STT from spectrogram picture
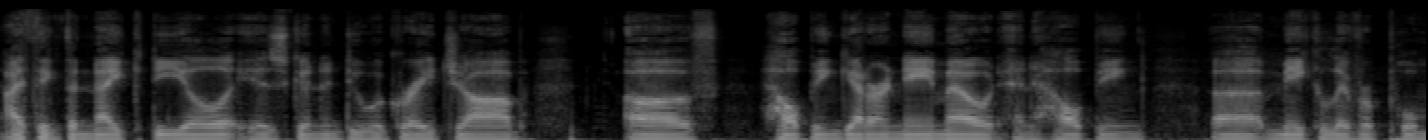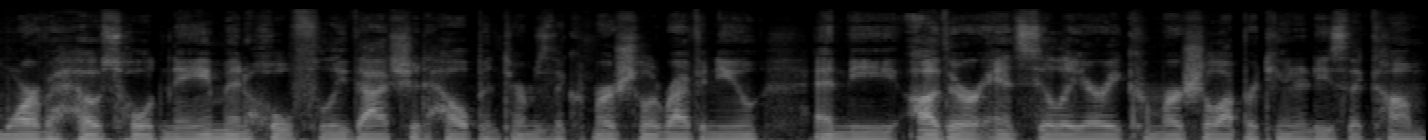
I think the Nike deal is going to do a great job of helping get our name out and helping uh, make Liverpool more of a household name. And hopefully that should help in terms of the commercial revenue and the other ancillary commercial opportunities that come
